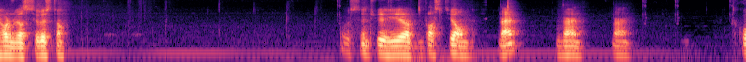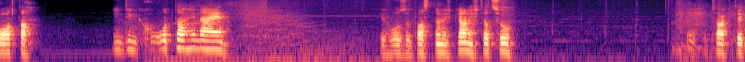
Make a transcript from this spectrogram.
holen wir uns die Rüstung. Wo sind wir hier? Bastion. Nein, nein, nein. Kroter. In den Kroter hinein. Die Hose passt nämlich gar nicht dazu. Welche Taktik?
